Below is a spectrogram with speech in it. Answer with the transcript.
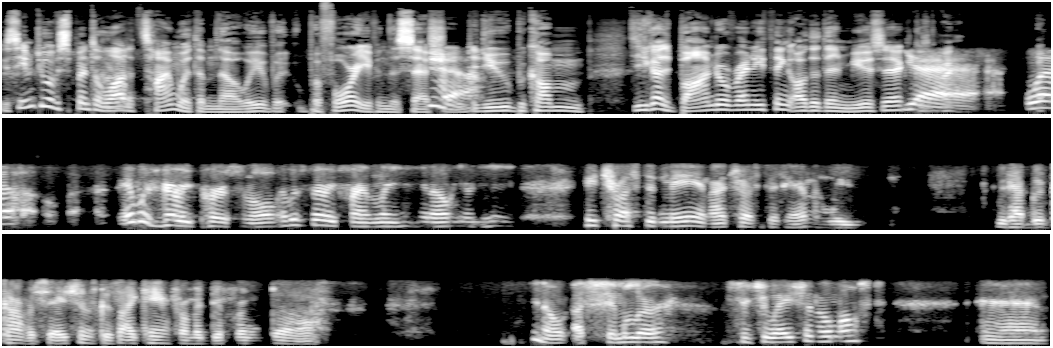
You seem to have spent a lot of time with him, though, we- before even the session. Yeah. Did you become? Did you guys bond over anything other than music? 'Cause I- Yeah. Well, it was very personal. It was very friendly. You know, he he, he trusted me and I trusted him, and we we'd have good conversations because I came from a different, uh, you know, a similar situation almost, and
